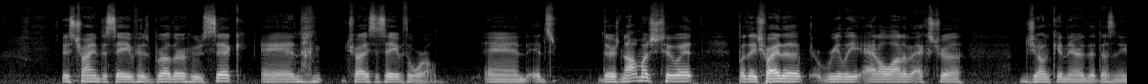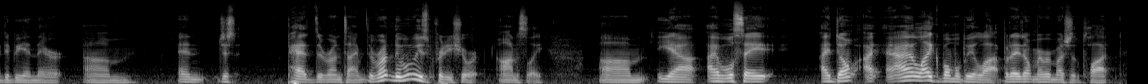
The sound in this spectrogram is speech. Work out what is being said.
is trying to save his brother who's sick and tries to save the world, and it's there's not much to it, but they try to really add a lot of extra junk in there that doesn't need to be in there, um, and just pad the runtime. The run the movie is pretty short, honestly. Um, yeah, I will say I don't I, I like Bumblebee a lot, but I don't remember much of the plot.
